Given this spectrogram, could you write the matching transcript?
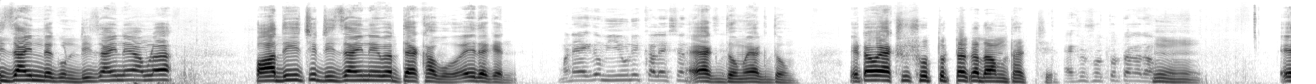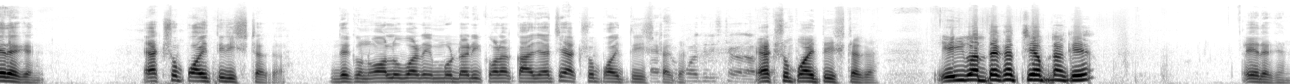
ডিজাইন দেখুন ডিজাইনে আমরা পা দিয়েছি ডিজাইনে এবার দেখাবো এই দেখেন। মানে একদম ইউনিক কালেকশন একদম একদম। এটাও একশো সত্তর টাকা দাম থাকছে। হুম হুম। এই দেখেন একশো পঁয়ত্রিশ টাকা। দেখুন অল ওভার এমব্রয়ডারি করা কাজ আছে একশো পঁয়ত্রিশ টাকা। একশো পঁয়ত্রিশ টাকা। এইবার দেখাচ্ছি আপনাকে। এই দেখেন।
